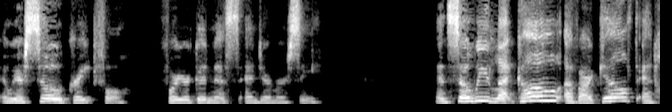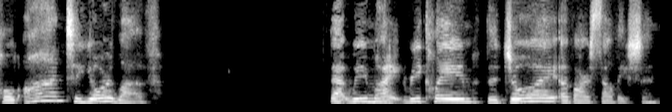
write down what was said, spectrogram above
And we are so grateful for your goodness and your mercy. And so we let go of our guilt and hold on to your love that we might reclaim the joy of our salvation,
